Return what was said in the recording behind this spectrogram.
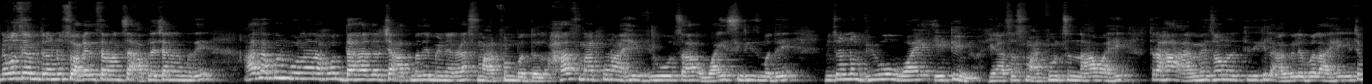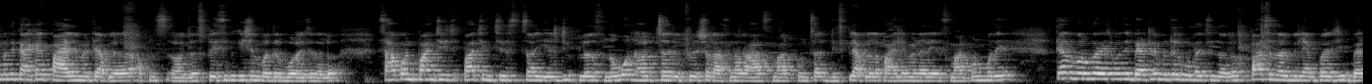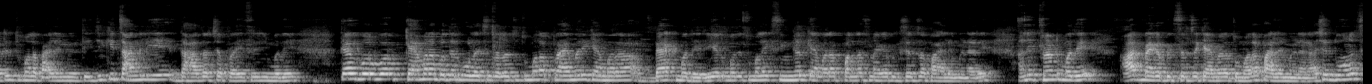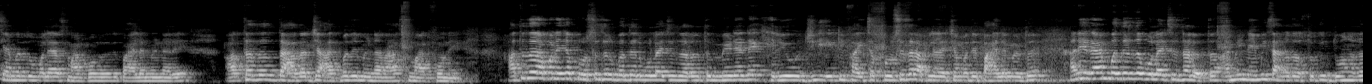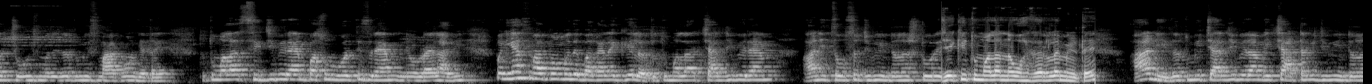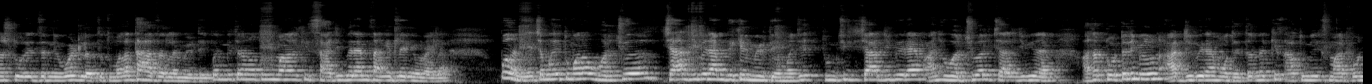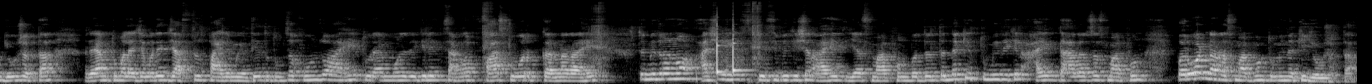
नमस्कार मित्रांनो स्वागत आहे सर्वांचं आपल्या चॅनलमध्ये आज आपण बोलणार आहोत दहा हजारच्या आतमध्ये मिळणाऱ्या स्मार्टफोनबद्दल हा स्मार्टफोन आहे विवोचा वाय सिरीजमध्ये मित्रांनो विवो वाय एटीन हे असं स्मार्टफोनचं नाव आहे. तर हा ॲमेझॉनवरती देखील अवेलेबल आहे. याच्यामध्ये काय काय पाहायला मिळते आपल्याला? आपण जर स्पेसिफिकेशनबद्दल बोलायचं झालं सहा पॉईंट पाच इंच पाच इंचेसचा एच डी प्लस नव्वद हर्टचा रिफ्रेशर असणारा हा स्मार्टफोनचा डिस्प्ले आपल्याला पाहायला मिळणार आहे स्मार्टफोनमध्ये त्याचबरोबर याच्यामध्ये बॅटरीबद्दल बोलायचं झालं पाच हजार मिली अँपरची बॅटरी तुम्हाला पाहायला मिळते जी की चांगली आहे दहा हजारच्या प्राईस रेंजमध्ये त्याचबरोबर कॅमेराबद्दल बोलायचं झालं तर तुम्हाला प्रायमरी कॅमेरा बॅकमध्ये रिअरमध्ये तुम्हाला एक सिंगल कॅमेरा पन्नास मेगापिक्सेलचा पाहायला मिळणार आहे. आणि फ्रंटमध्ये आठ मेगापिक्सेलचा कॅमेरा तुम्हाला पाहायला मिळणार आहे. असे दोनच कॅमेरे तुम्हाला या स्मार्टफोनमध्ये पाहायला मिळणार आहे. अर्थातच दहा हजारच्या आतमध्ये मिळणारा हा स्मार्टफोन आहे. आता जर आपण याच्या प्रोसेसरबद्दल बोलायचं झालं तर मेडियाटेक हेलिओ जी एटी फायचा प्रोसेसर आपल्याला याच्यामध्ये पाहायला मिळतोय. आणि रॅमबद्दल जर बोलायचं झालं तर आम्ही नेहमी सांगत असतो की दोन हजार चोवीसमध्ये जर तुम्ही स्मार्टफोन घेताय तर तुम्हाला सिक्स जी बी रॅमपासून वरतीच रॅम निवडायला हवी. पण या स्मार्टफोनमध्ये बघायला गेलं तर तुम्हाला चार जी बी रॅम आणि चौसष्ट जी बी इंटरनल स्टोरेज जे की तुम्हाला नऊ हजारला मिळतंय. आणि जर तुम्ही चार जी बी रॅम एकशे अठ्ठावीस जी बी इंटरनल स्टोरेज जर निवडलं तर तुम्हाला दहा हजारला मिळते पण मित्रांनो तुम्ही म्हणाल की सहा जी बी रॅम सांगितले निवडायला. पण याच्यामध्ये तुम्हाला व्हर्च्युअल चार जी बी रॅम देखील मिळते. म्हणजे तुमची चार जी बी रॅम आणि व्हर्च्युअल चार जी बी रॅम आता टोटली मिळून आठ जी बी रॅम होते. तर नक्कीच हा तुम्ही एक स्मार्टफोन घेऊ शकता. रॅम तुम्हाला याच्यामध्ये जास्तच पाहायला मिळते. तर तुमचा फोन जो आहे तो रॅममुळे देखील एक चांगला फास्ट वर्क करणार आहे. तर मित्रांनो असे हे स्पेसिफिकेशन आहेत या स्मार्टफोनबद्दल तर नक्कीच तुम्ही देखील हा एक दहा हजारचा स्मार्टफोन परवडणारा स्मार्टफोन तुम्ही नक्की घेऊ शकता.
